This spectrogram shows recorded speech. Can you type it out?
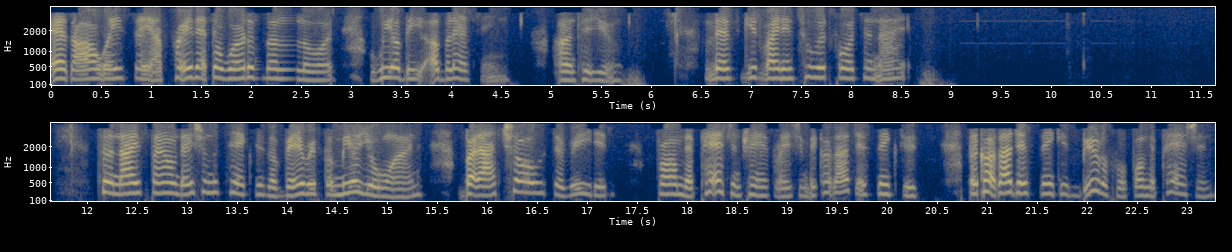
As I always say, I pray that the word of the Lord will be a blessing unto you. Let's get right into it for tonight. Tonight's foundational text is a very familiar one, but I chose to read it from the Passion Translation because I just think it's because I just think it's beautiful from the Passion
